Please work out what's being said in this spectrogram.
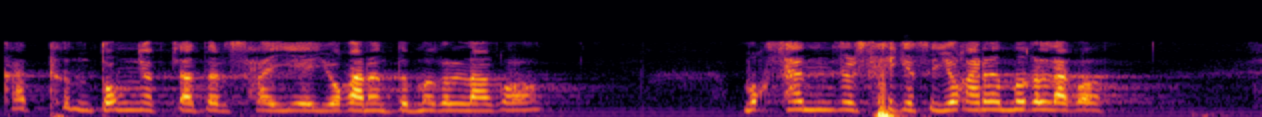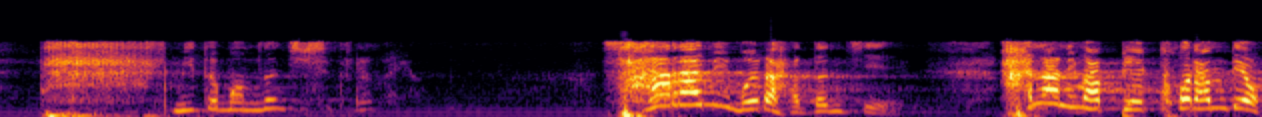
같은 동력자들 사이에 욕 하나 더 먹으려고 목사님들 세계에서 욕 하나 먹으려고 다 믿음 없는 짓이더라고요. 사람이 뭐라 하든지 하나님 앞에 코람되어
